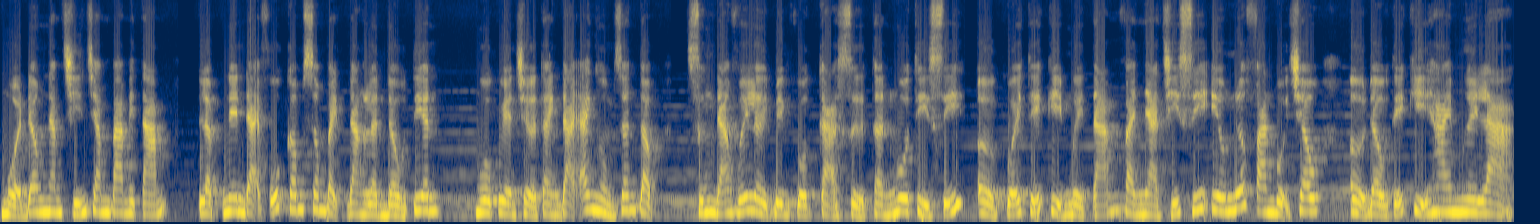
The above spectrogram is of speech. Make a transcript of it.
Mùa đông năm 938, lập nên Đại Vũ Công sông Bạch Đằng lần đầu tiên, Ngô Quyền trở thành đại anh hùng dân tộc, xứng đáng với lời bình của cả sử thần Ngô Thị Sĩ ở cuối thế kỷ 18 và nhà trí sĩ yêu nước Phan Bội Châu ở đầu thế kỷ 20 là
